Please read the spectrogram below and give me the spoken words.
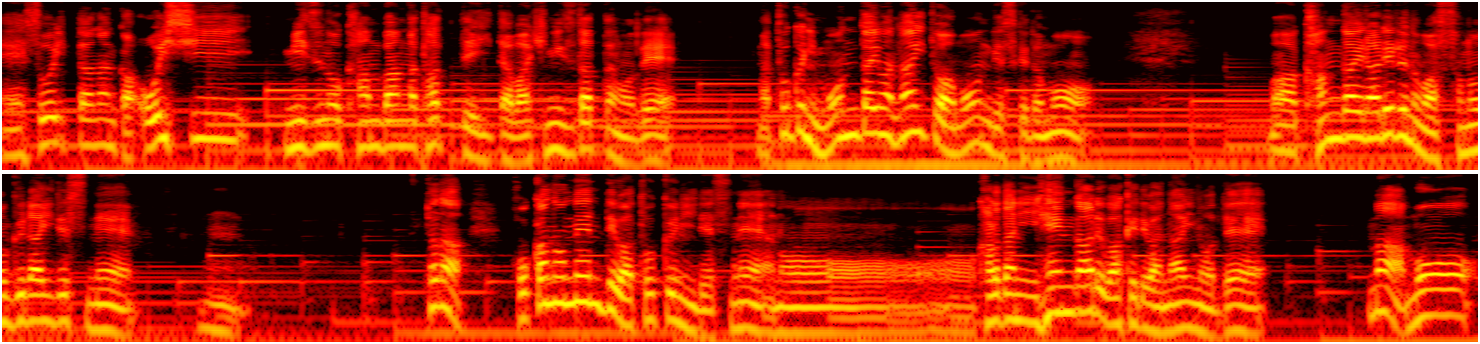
えそういったなんか美味しい水の看板が立っていた湧き水だったので、まあ、特に問題はないとは思うんですけども、まあ、考えられるのはそのぐらいですね。うん、ただ、他の面では特にですね、あのー、体に異変があるわけではないので、まあ、も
